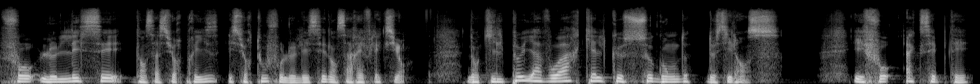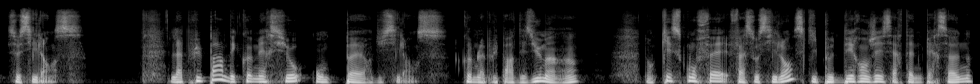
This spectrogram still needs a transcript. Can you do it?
Faut le laisser dans sa surprise et surtout faut le laisser dans sa réflexion. Donc il peut y avoir quelques secondes de silence. Il faut accepter ce silence. La plupart des commerciaux ont peur du silence, comme la plupart des humains. Hein Donc qu'est-ce qu'on fait face au silence qui peut déranger certaines personnes?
